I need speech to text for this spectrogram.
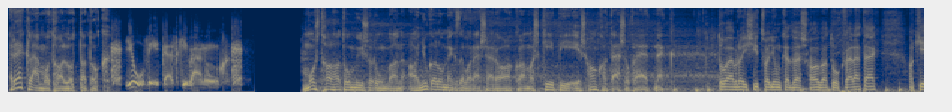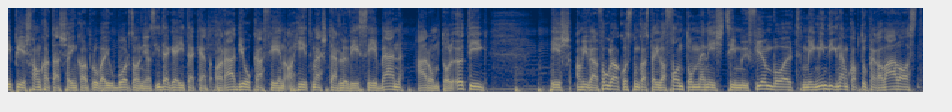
Reklámot hallottatok. Jó vételt kívánunk! Most hallható műsorunkban a nyugalom megzavarására alkalmas képi és hanghatások lehetnek. Továbbra is itt vagyunk, kedves hallgatók, veletek. A képi és hanghatásainkkal próbáljuk borzolni az idegeiteket a Rádiókafén a hét mesterlövészében 3-tól 5-ig és amivel foglalkoztunk, az pedig a Phantom Menés című film volt. Még mindig nem kaptuk meg a választ.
